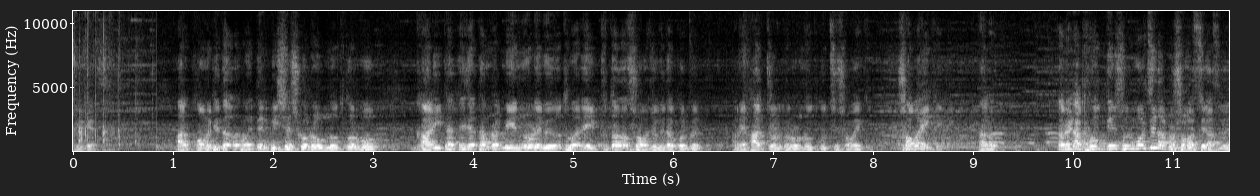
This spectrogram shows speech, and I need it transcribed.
ঠিক আছে। আর কমিটি দাদা ভাইদের বিশেষ করে অনুরোধ করব, গাড়িটাকে যাতে আমরা মেন রোডে বেরোতে পারি, একটু দাদা সহযোগিতা করবেন। আমি হাত জোর করে অনুরোধ করছি সবাইকে। সবাইকে হ্যালো তবে এটা ফোক দিয়ে শুরু করছি, তারপর সমাজে আসবে।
